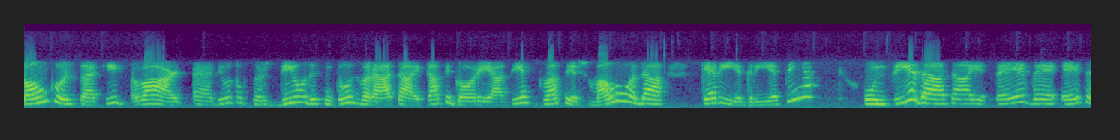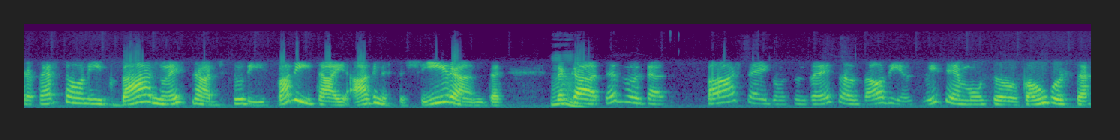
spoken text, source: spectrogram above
konkursā Kids Award eh, 2020 uzvarētāja kategorijā tiesas latviešu valodā Kerija Grietiņa un dziedātāja TV ētera personība bērnu estrādes studijas vadītāja Agnese Šīrante. Tā Mm. kā tas būs tāds pārsteigums un veselas baudījums visiem mūsu konkursa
